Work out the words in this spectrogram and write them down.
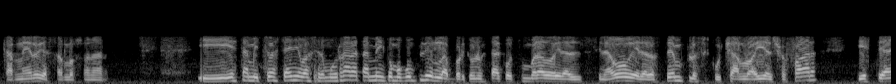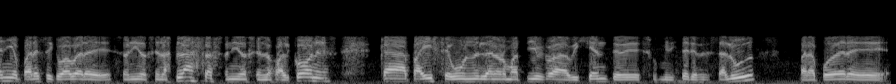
carnero y hacerlo sonar. Y esta mitzvah este año va a ser muy rara también cómo cumplirla, porque uno está acostumbrado a ir al sinagoga, ir a los templos, escucharlo ahí el shofar, y este año parece que va a haber eh, sonidos en las plazas, sonidos en los balcones, cada país según la normativa vigente de sus ministerios de salud, para poder eh,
